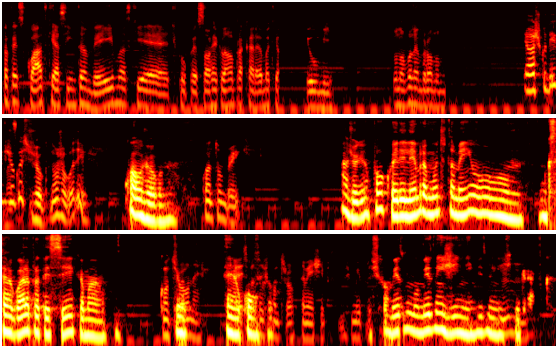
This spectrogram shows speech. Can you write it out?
pra PS4 que é assim também, mas que é. Tipo, o pessoal reclama pra caramba que é um filme. Eu não vou lembrar o nome. Eu acho que o David Mas- jogou esse jogo, não jogou, David? Qual jogo, meu? Quantum Break. Ah, joguei um pouco. Ele lembra muito também o, o que saiu agora pra PC, que é uma. Control, né? É, o Parece bastante Control. Control. Também achei meio Acho que é o mesmo, o mesmo engine, mesmo engine Uhum. gráfica.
